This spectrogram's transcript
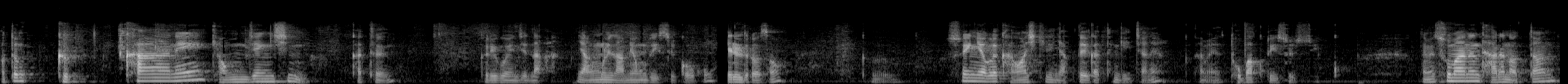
어떤 극한의 경쟁심 같은 그리고 이제 나- 약물 남용도 있을 거고 예를 들어서 그 수행력을 강화시키는 약들 같은 게 있잖아요. 그 다음에 도박도 있을 수 있고 그 다음에 수많은 다른 어떤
